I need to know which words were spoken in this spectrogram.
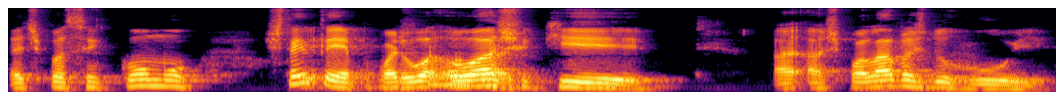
é tipo assim, como A gente tem tempo, pode eu, eu acho que a- as palavras do Rui,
